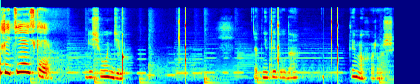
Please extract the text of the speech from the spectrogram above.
Дело-то житейское. Гесюндель. Это не ты был, да? Ты мой хороший.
